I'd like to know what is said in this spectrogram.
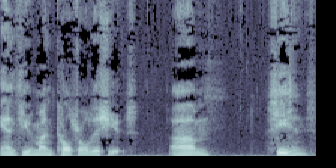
and keep in mind cultural issues. Um, seasons.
